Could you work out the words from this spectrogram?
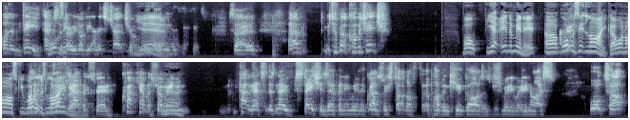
Was indeed. Thanks What to was the very lovely Alex Churchill. Yeah. gave me the tickets. So, um, we talk about Kovacic. Well, yeah, in a minute. Uh, What was it like? I want to ask you what Oh, it was like cracking there. atmosphere. Cracking atmosphere. I mean, fact, we there's no stations open anywhere in the ground, so we started off at a pub in Kew Gardens, which is really, really nice. Walked up,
